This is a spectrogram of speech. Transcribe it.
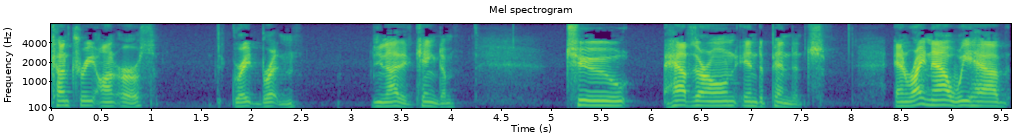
country on earth, Great Britain, the United Kingdom, to have their own independence. And right now we have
